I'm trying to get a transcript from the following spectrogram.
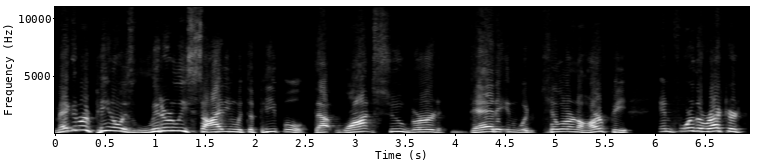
Megan Rapinoe is literally siding with the people that want Sue Bird dead and would kill her in a heartbeat. And for the record,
